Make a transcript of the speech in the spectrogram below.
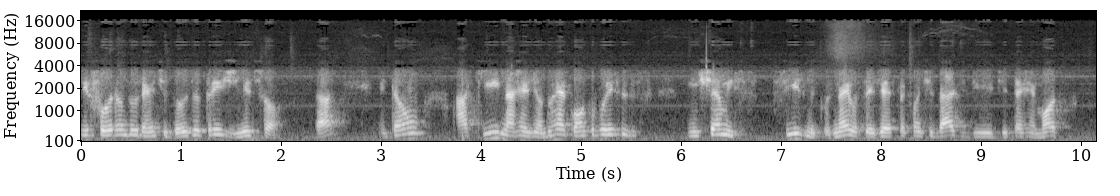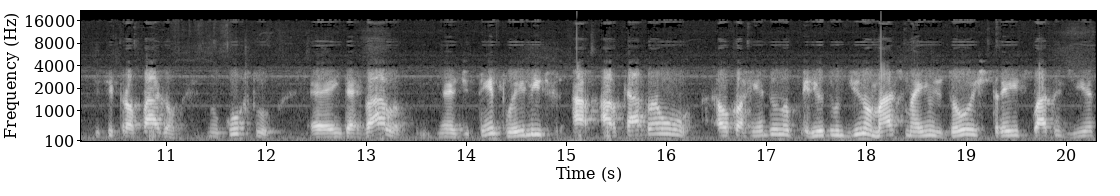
e foram durante dois ou três dias só, tá? Então, aqui na região do Recôncavo, esses enxames sísmicos, né? ou seja, essa quantidade de, de terremotos que se propagam no curto é, intervalo né, de tempo, eles a, acabam ocorrendo no período de no máximo aí uns dois, três, quatro dias,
